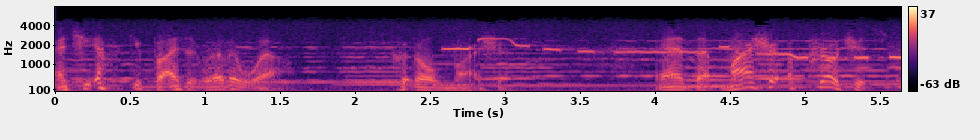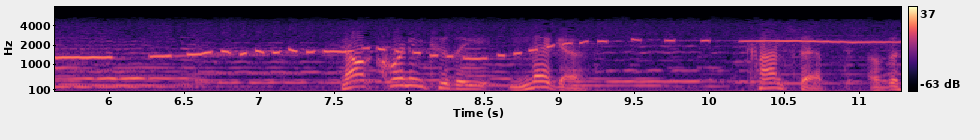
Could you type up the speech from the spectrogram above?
and she occupies it rather well. Good old Marcia. And uh, Marcia approaches. Now, according to the nega concept of the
